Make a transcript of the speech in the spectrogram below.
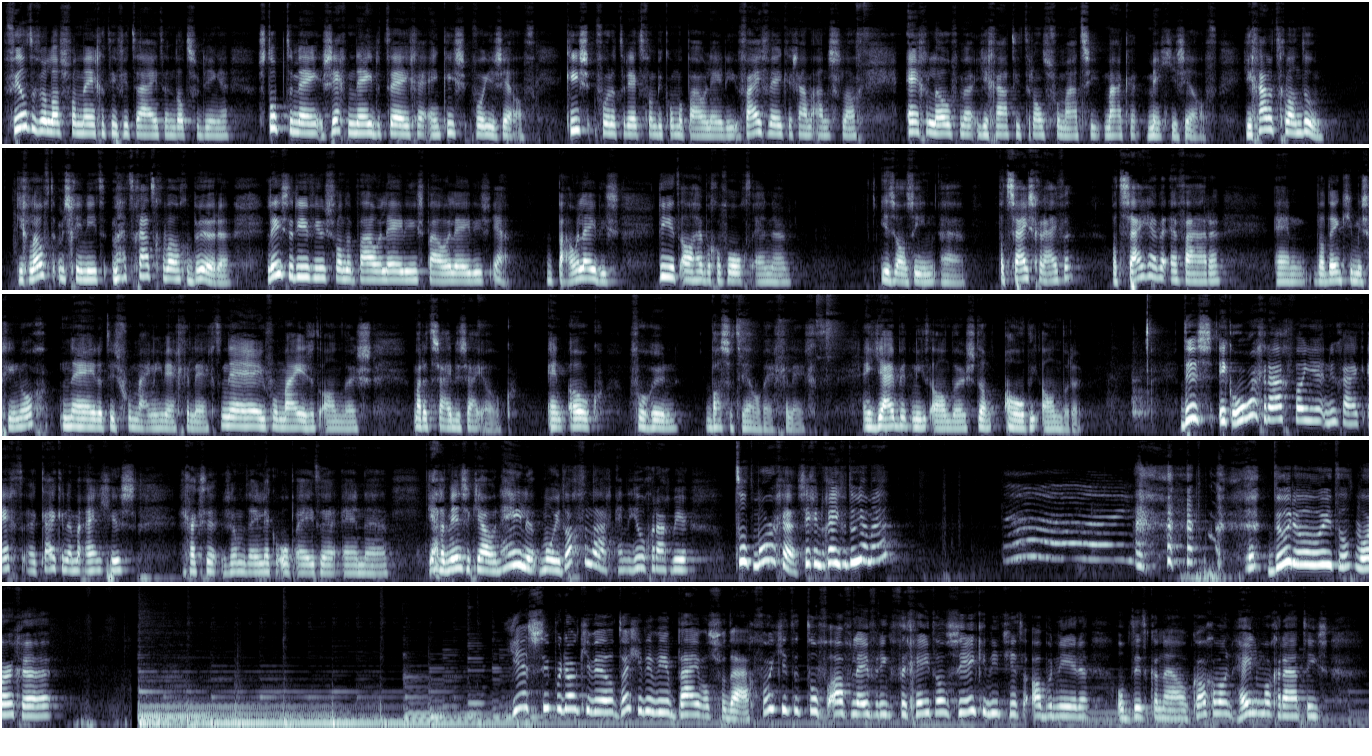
veel te veel last van negativiteit en dat soort dingen. Stop ermee, zeg nee er tegen en kies voor jezelf. Kies voor het traject van Become a Power Lady. Vijf weken gaan we aan de slag. En geloof me, je gaat die transformatie maken met jezelf. Je gaat het gewoon doen. Je gelooft het misschien niet, maar het gaat gewoon gebeuren. Lees de reviews van de Power Ladies, Power Ladies, ja, Power Ladies, die het al hebben gevolgd. En uh, je zal zien uh, wat zij schrijven, wat zij hebben ervaren. En dan denk je misschien nog, nee, dat is voor mij niet weggelegd. Nee, voor mij is het anders. Maar dat zeiden zij ook. En ook voor hun was het wel weggelegd. En jij bent niet anders dan al die anderen. Dus ik hoor graag van je. Nu ga ik echt uh, kijken naar mijn eitjes. Dan ga ik ze zo meteen lekker opeten. En uh, ja, dan wens ik jou een hele mooie dag vandaag. En heel graag weer tot morgen. Zeg je nog even doei aan me? Doei! doei doei, tot morgen. Yes, super dankjewel dat je er weer bij was vandaag. Vond je het een toffe aflevering? Vergeet dan zeker niet je te abonneren op dit kanaal. Kan gewoon helemaal gratis.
